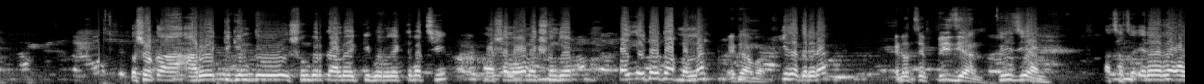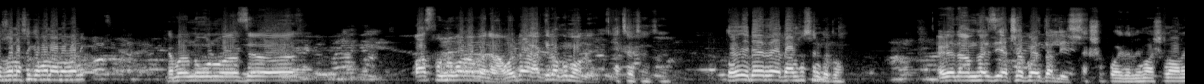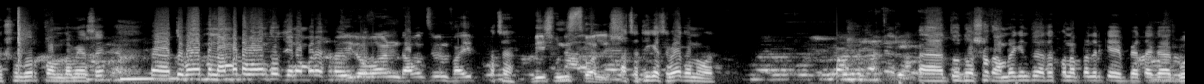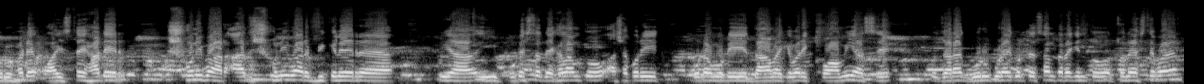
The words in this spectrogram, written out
দর্শক আরও একটি কিন্তু সুন্দর কালো একটি গরু দেখতে পাচ্ছি। মাশাল্লাহ অনেক সুন্দর। এটাও তো আপনার না? এটা আমার। কি জাতের এটা? এটা হচ্ছে ফ্রিজিয়ান। ফ্রিজিয়ান। আচ্ছা আচ্ছা এটার ওজন আছে কেমন আনুমানিক? তারপরে নমুন আছে পাঁচ পনেরো হবে না ওইটা একই রকম হবে। আচ্ছা আচ্ছা আচ্ছা। তো এটার দাম চাচ্ছেন কত? এটা দাম চাইছি একশো পঁয়তাল্লিশ। একশো পঁয়তাল্লিশ মাসাল্লাহ অনেক সুন্দর কম দামে আছে। তো ভাই আপনার নাম্বারটা বলেন তো যে নাম্বারে আসলে zero one double seven five আচ্ছা। বিশ উনিশ চুয়াল্লিশ। আচ্ছা ঠিক আছে ভাই ধন্যবাদ। তো দর্শক আমরা কিন্তু এতক্ষণ আপনাদেরকে বেতাগা গরুহাটে অস্থায়ী হাটের শনিবার আজ শনিবার বিকেলের এই ফুটেজটা দেখালাম। তো আশা করি মোটামুটি দাম একেবারে কমই আছে। তো যারা গরু ক্রয় করতে চান তারা কিন্তু চলে আসতে পারেন।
